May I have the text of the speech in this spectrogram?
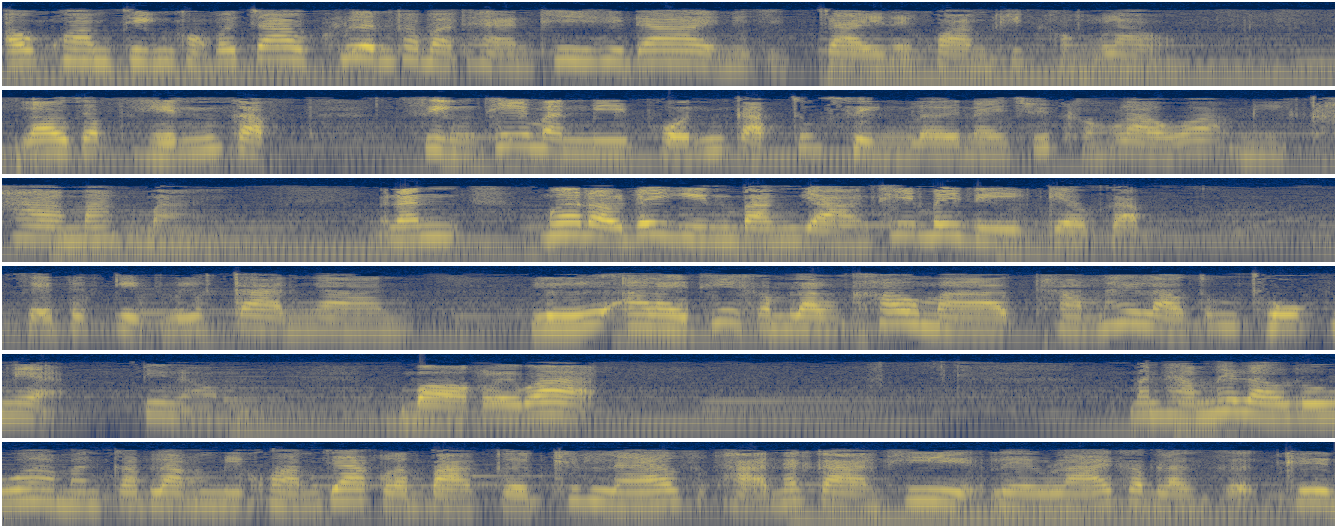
เอาความจริงของพระเจ้าเคลื่อนเข้ามาแทนที่ให้ได้ในจิตใจในความคิดของเรา เราจะเห็นกับสิ่งที่มันมีผลกับทุกสิ่งเลยในชีวิตของเราว่ามีค่ามากมายเพราะนั้นเมื่อเราได้ยินบางอย่างที่ไม่ดีเกี่ยวกับเศรษฐกิจหรือการงาน หรืออะไรที่กำลังเข้ามาทำให้เราต้องทุกข์เนี่ย พี่น้องบอกเลยว่า มันทำให้เรารู้ว่ามันกำลังมีความยากลำบากเกิดขึ้นแล้ว สถานการณ์ที่เลวร้ายกำลังเกิดขึ้น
